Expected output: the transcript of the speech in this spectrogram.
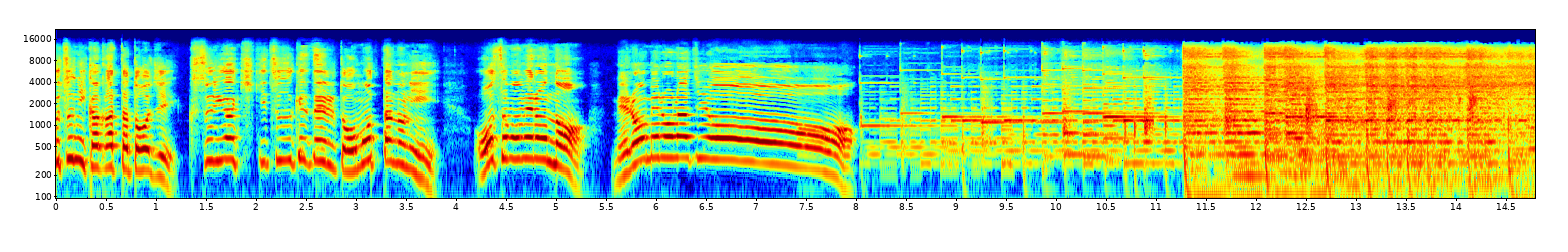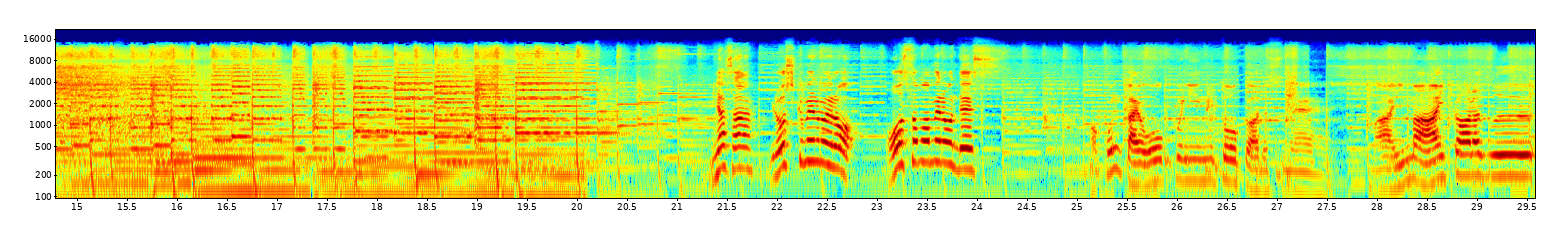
うつにかかった当時、薬が効き続けてると思ったのに、王様メロンのメロメロラジオ皆さん、よろしくメロメロ、王様メロンです。まあ今回オープニングトークはですね、まあ今相変わらず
